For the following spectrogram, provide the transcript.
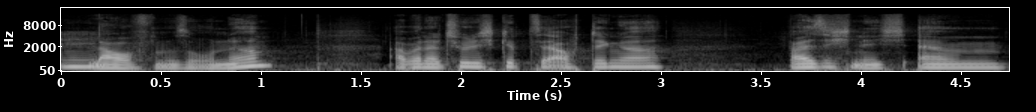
mhm. laufen, so, ne? Aber natürlich gibt es ja auch Dinge, weiß ich nicht, ähm,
